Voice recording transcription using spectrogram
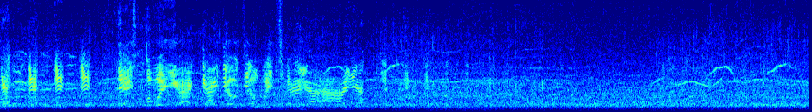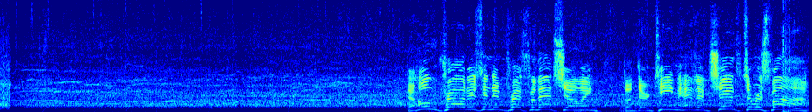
That's the way I gotta do it. The home crowd isn't impressed with that showing, but their team has a chance to respond.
